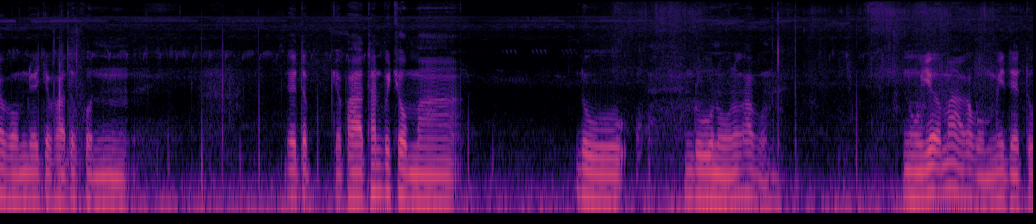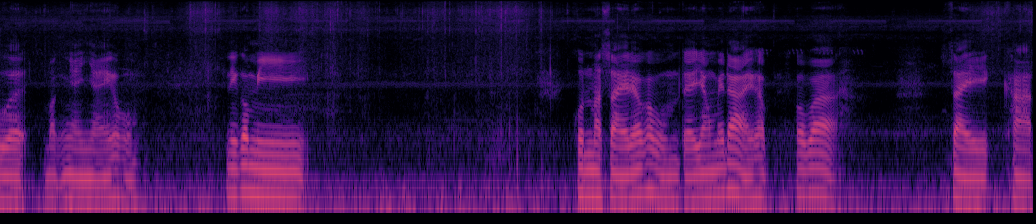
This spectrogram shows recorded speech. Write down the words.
ครับผมเดี๋ยวจะพาทุกคน เดี๋ยวจะจะพาท่านผู้ชมมาดูดูหนูนะครับผม หนูเยอะมากครับผม มีแต่ตัวบักใหญ่ๆครับผม นี่ก็มี คนมาใส่แล้วครับผม แต่ยังไม่ได้ครับ เพราะว่าใส่ขาด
